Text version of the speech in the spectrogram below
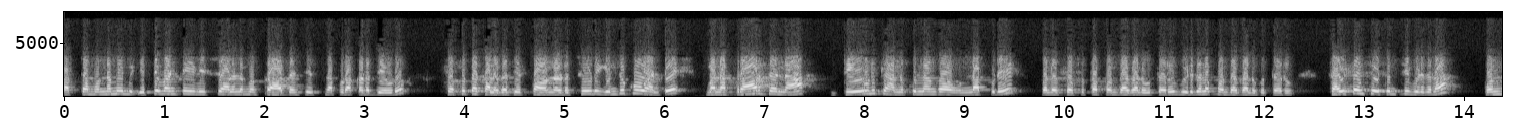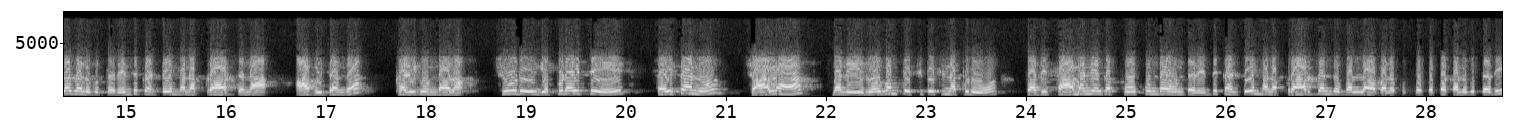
కష్టమున్న మేము ఎటువంటి విషయాలను మేము ప్రార్థన చేసినప్పుడు అక్కడ దేవుడు స్వచ్ఛత కలగజేస్తా ఉన్నాడు. చూడు ఎందుకు అంటే మన ప్రార్థన దేవునికి అనుకూలంగా ఉన్నప్పుడే వాళ్ళ స్వచ్ఛత పొందగలుగుతారు విడుదల పొందగలుగుతారు. సైతం చేతించి విడుదల పొందగలుగుతారు. ఎందుకంటే మన ప్రార్థన ఆ విధంగా కలిగి ఉండాల. చూడు ఎప్పుడైతే సైతాను చాలా మరి రోగం తెచ్చిపెట్టినప్పుడు అది సామాన్యంగా పోకుండా ఉంటది. ఎందుకంటే మన ప్రార్థనల వల్ల వాళ్ళకు స్వచ్ఛత కలుగుతుంది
